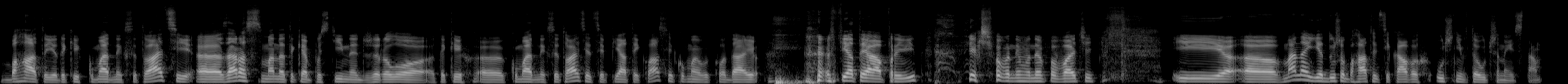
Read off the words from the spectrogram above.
багато є таких кумедних ситуацій. Е, зараз в мене таке постійне джерело таких е, кумедних ситуацій. Це п'ятий клас, в якому я викладаю. П'ятий А, привіт, якщо вони мене побачать. І е, в мене є дуже багато цікавих учнів та учениць там.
